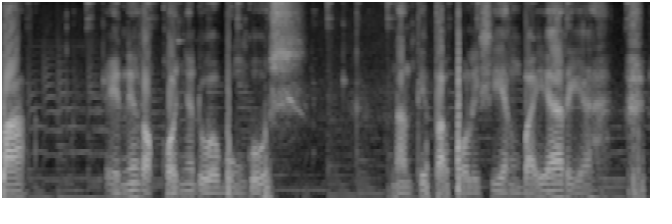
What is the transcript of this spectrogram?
"Pak, ini rokoknya dua bungkus. Nanti Pak Polisi yang bayar ya."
